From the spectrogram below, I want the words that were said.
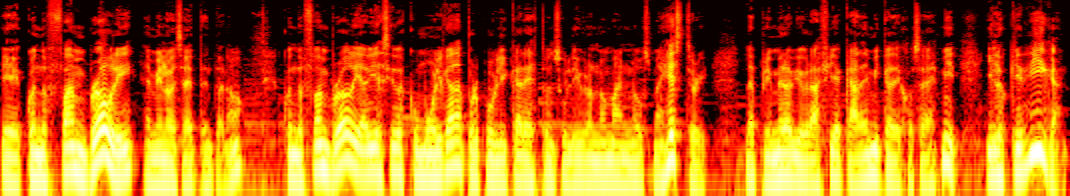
Eh, cuando Fan Brody, en 1970, ¿no? Cuando Fan Brody había sido excomulgada por publicar esto en su libro No Man Knows My History, la primera biografía académica de José Smith. Y los que digan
